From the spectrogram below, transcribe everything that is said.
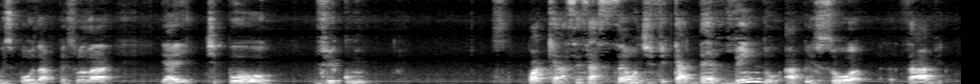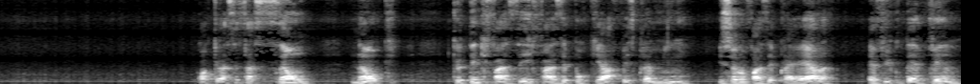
o esposo da pessoa lá, e aí, tipo, fico com aquela sensação de ficar devendo a pessoa, sabe? Com aquela sensação, não, que, que eu tenho que fazer, fazer porque ela fez pra mim. E se eu não fazer pra ela, eu fico devendo.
